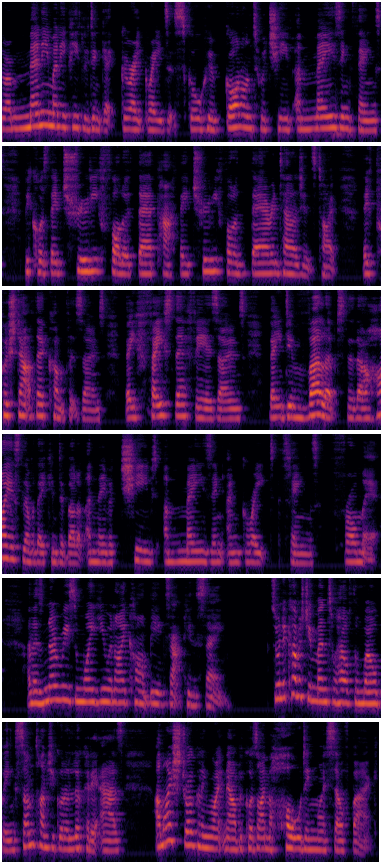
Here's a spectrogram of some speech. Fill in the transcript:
There are many, many people who didn't get great grades at school who've gone on to achieve amazing things because they've truly followed their path. They've truly followed their intelligence type. They've pushed out of their comfort zones. They faced their fear zones. They developed to the highest level they can develop and they've achieved amazing and great things from it. And there's no reason why you and I can't be exactly the same. So when it comes to your mental health and well-being, sometimes you've got to look at it as am I struggling right now because I'm holding myself back?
